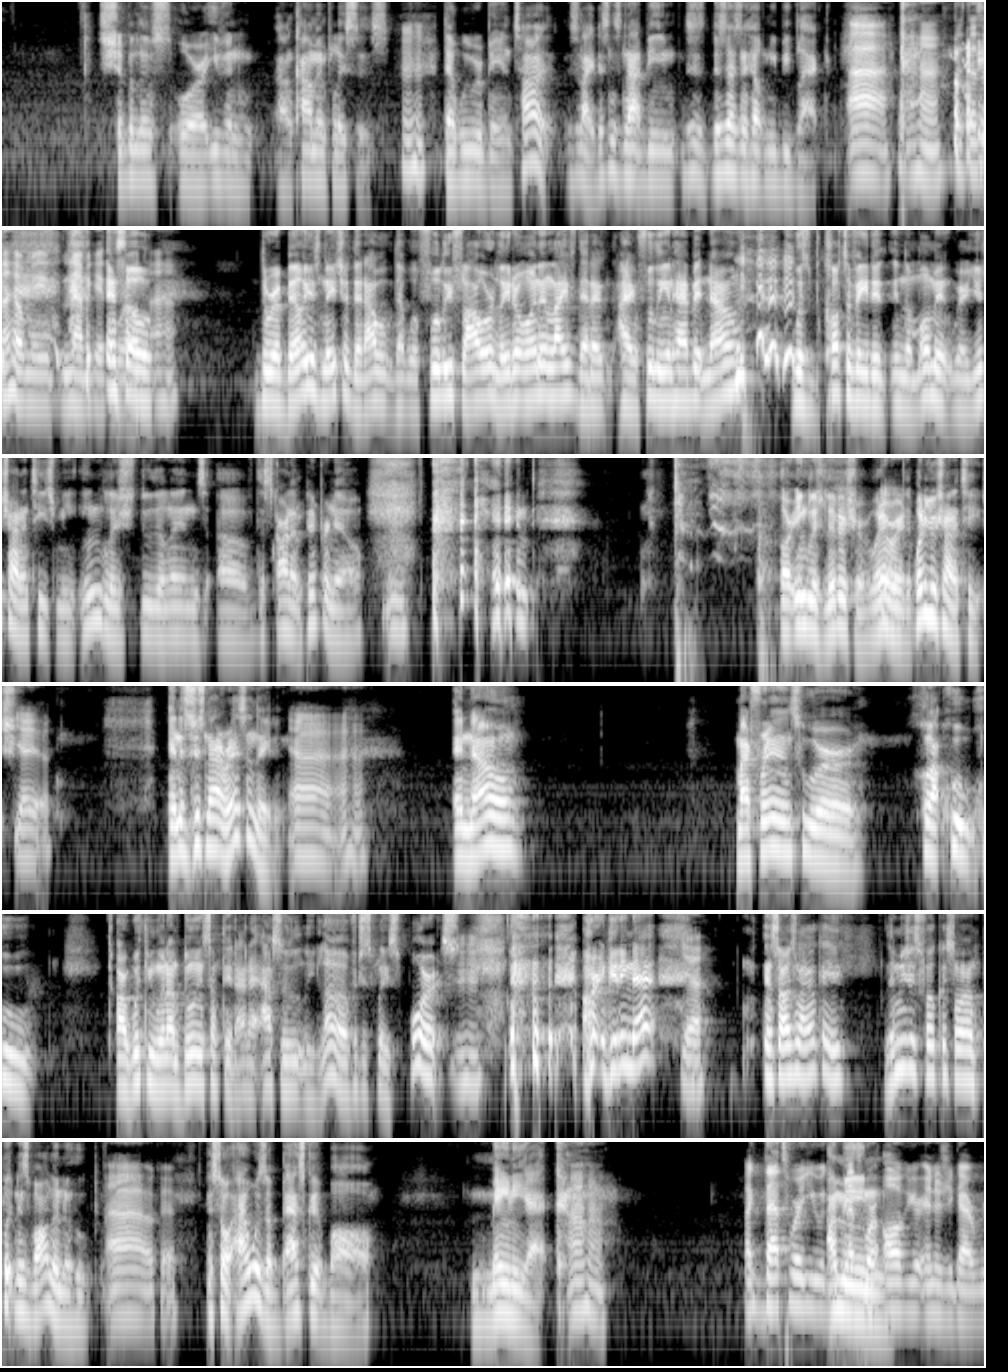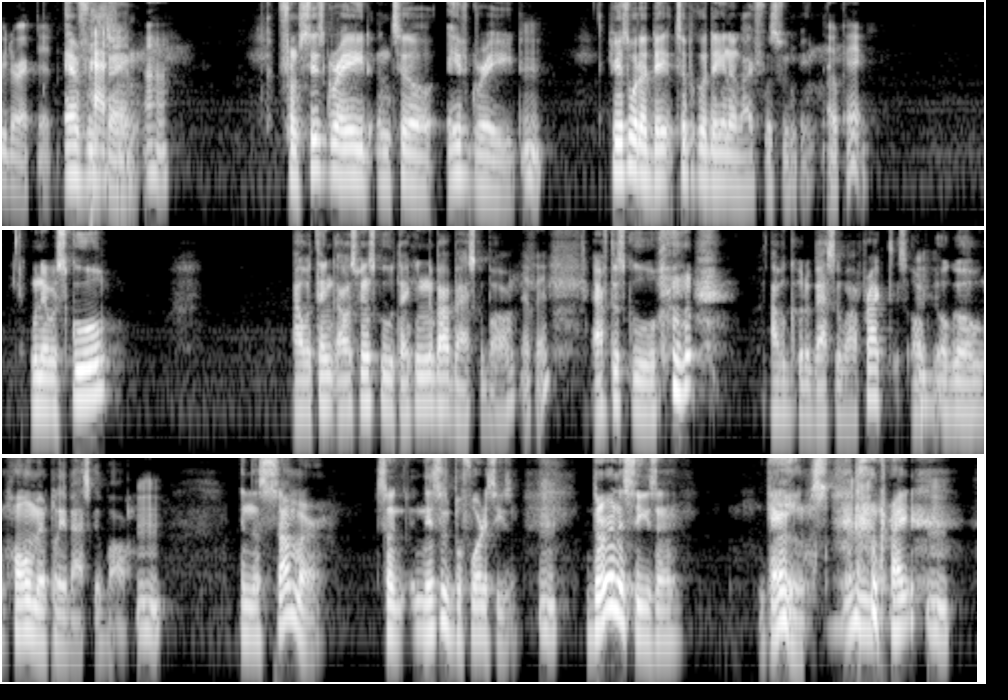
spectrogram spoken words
shibboleths or even um, commonplaces Mhm. that we were being taught. It's like this is not being this. This doesn't help me be black. Ah, uh huh. This doesn't help me navigate the And world. so- uh-huh. The rebellious nature that I will, that will fully flower later on in life that I, I fully inhabit now was cultivated in the moment where you're trying to teach me English through the lens of the Scarlet Pimpernel and or English literature, whatever Yeah. it is. What are you trying to teach? Yeah, yeah. And it's just not resonating. Uh, uh-huh. And now my friends who are who are- who who are with me when I'm doing something that I absolutely love, which is play sports, aren't getting that. Yeah. And so I was like, okay, let me just focus on putting this ball in the hoop. Ah, okay. And so I was a basketball maniac. Uh huh. Like that's where you. I that's where all of your energy got redirected. Everything. Uh huh. From sixth grade until eighth grade. Mhm. Here's what a day, typical day in a life was for me. Okay. When there was school, I would think I would spend school thinking about basketball. Okay. After school, I would go to basketball practice or, or go home and play basketball. Mhm. In the summer, so this is before the season. Mhm. During the season, games, Mm-hmm. right?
